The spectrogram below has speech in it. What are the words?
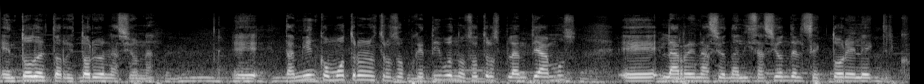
en todo el territorio nacional. Eh, también como otro de nuestros objetivos nosotros planteamos eh, la renacionalización del sector eléctrico.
